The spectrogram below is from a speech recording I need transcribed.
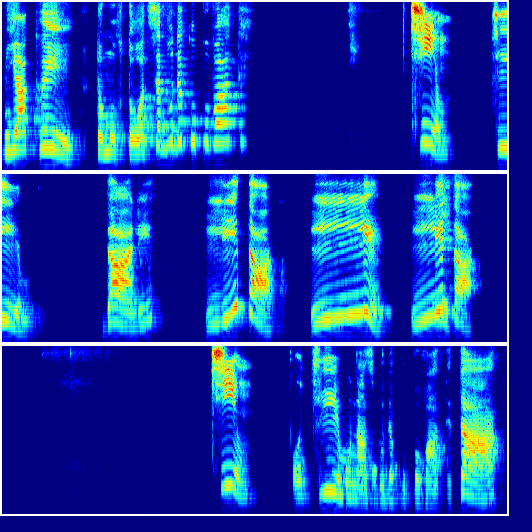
М'який. Тому хто це буде купувати? Тім. Тім. Далі. Літак. Лі. Літак. Тім. От. Тім у нас буде купувати. Так.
